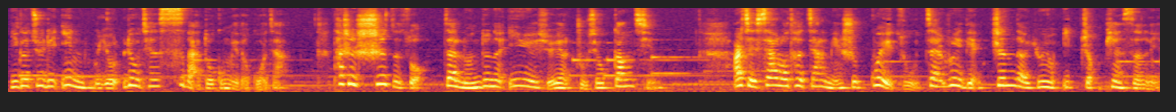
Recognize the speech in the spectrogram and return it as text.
一个距离印度有六千四百多公里的国家。他是狮子座，在伦敦的音乐学院主修钢琴。而且夏洛特家里面是贵族，在瑞典真的拥有一整片森林，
